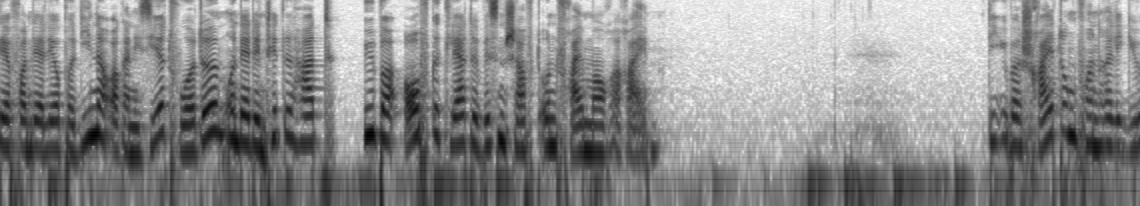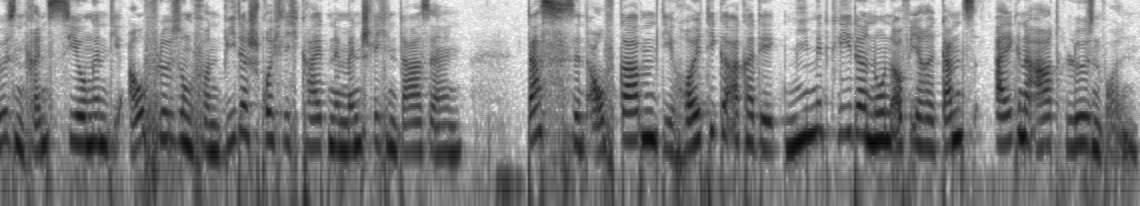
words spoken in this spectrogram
der von der Leopoldina organisiert wurde und der den Titel hat über aufgeklärte Wissenschaft und Freimaurerei. Die Überschreitung von religiösen Grenzziehungen, die Auflösung von Widersprüchlichkeiten im menschlichen Dasein, das sind Aufgaben, die heutige Akademiemitglieder nun auf ihre ganz eigene Art lösen wollen.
